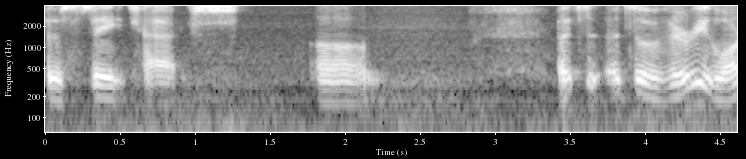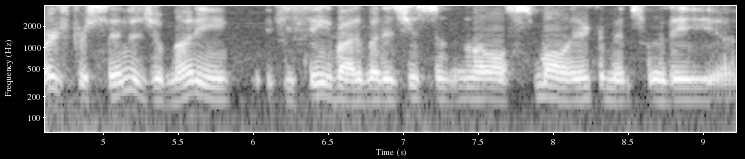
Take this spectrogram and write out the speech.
the state tax. Um, it's it's a very large percentage of money if you think about it, but it's just in all small increments where they. Uh,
